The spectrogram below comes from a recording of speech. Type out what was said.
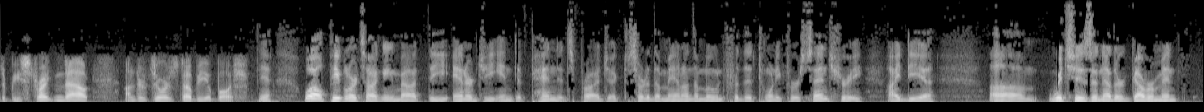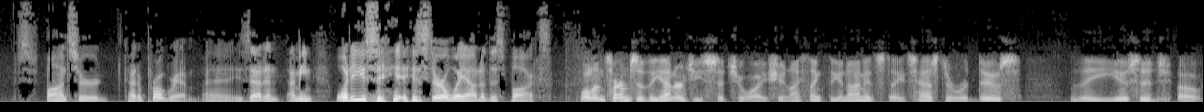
to be straightened out under George W. Bush. Yeah. Well, people are talking about the Energy Independence Project, sort of the man on the moon for the 21st century idea, um, which is another government sponsored kind of program. Uh, is that an, I mean, what do you see? is there a way out of this box? Well, in terms of the energy situation, I think the United States has to reduce the usage of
